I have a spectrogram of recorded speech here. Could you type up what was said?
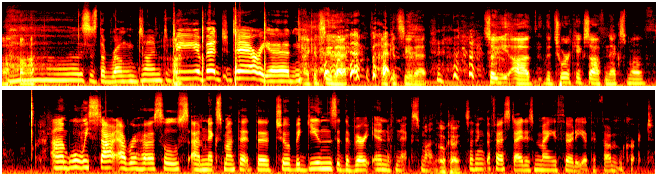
oh, this is the wrong time to be a vegetarian. I can see that. I can see that. So you, uh, the tour kicks off next month. Um, well, we start our rehearsals um, next month. At the tour begins at the very end of next month. Okay. So I think the first date is May 30th, if I'm correct.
